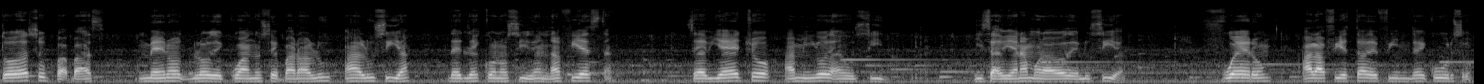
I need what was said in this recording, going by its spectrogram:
todos sus papás, menos lo de cuando separó a, Lucía del desconocido en la fiesta. Se había hecho amigo de Agustín y se había enamorado de Lucía. Fueron a la fiesta de fin de curso.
